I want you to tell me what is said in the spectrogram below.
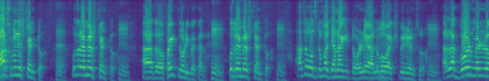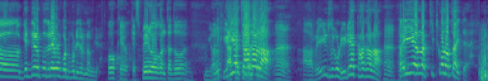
ಹಾರ್ಸ್ ಮೇಲೆ ಸ್ಟಂಟು. ಕುದುರೆ ಮೇಲೆ ಸ್ಟಂಟು ಅದು ಫೈಟ್ ನೋಡಿಬೇಕಾದ್ರೆ. ಕುದುರೆ ಮೇಲೆ ಸ್ಟಂಟು ಅದು ಒಂದು ತುಂಬಾ ಚೆನ್ನಾಗಿತ್ತು ಒಳ್ಳೆ ಅನುಭವ ಎಕ್ಸ್ಪೀರಿಯನ್ಸು ಎಲ್ಲ ಗೋಲ್ಡ್ ಮೆಡಲ್ ಗೆದ್ದಿರೋ ಕುದುರೆಗಳು ಕೊಟ್ಬಿಟ್ಟಿದ್ರು ನಮಗೆ. ಓಕೆ ಓಕೆ. ಸ್ಪೀಡ್ ಹೋಗುವಂಥದ್ದು. ಹಿಡಿಯೋಕ್ಕಾಗಲ್ಲ. ಆ ರೈಲ್ಸ್ಗಳು ಹಿಡಿಯಕ್ಕಾಗಲ್ಲ. ಕೈಯೆಲ್ಲ ಕಿತ್ಕೊಂಡು ಹೋಗ್ತಾ ಹ್ಮ್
